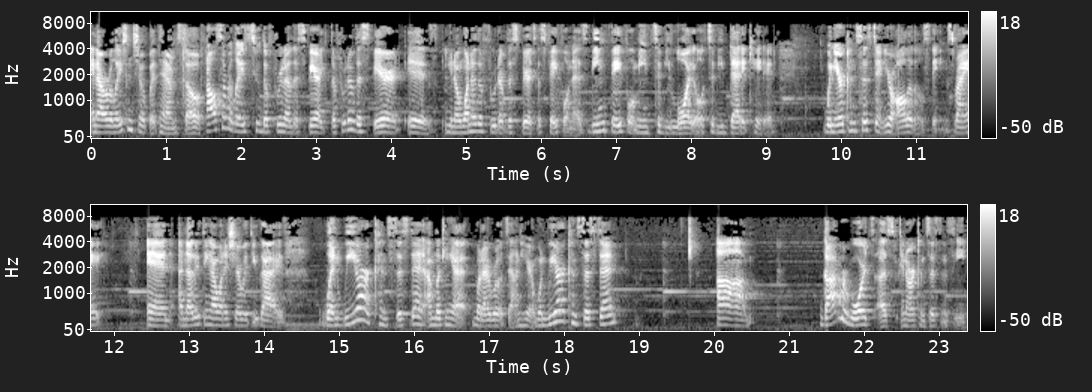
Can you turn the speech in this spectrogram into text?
in our relationship with him. So it also relates to the fruit of the spirit. The fruit of the spirit is, you know, one of the fruit of the spirits is faithfulness. Being faithful means to be loyal, to be dedicated when you're consistent, you're all of those things, right? And another thing I want to share with you guys, when we are consistent, I'm looking at what I wrote down here. When we are consistent, um, God rewards us in our consistency.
